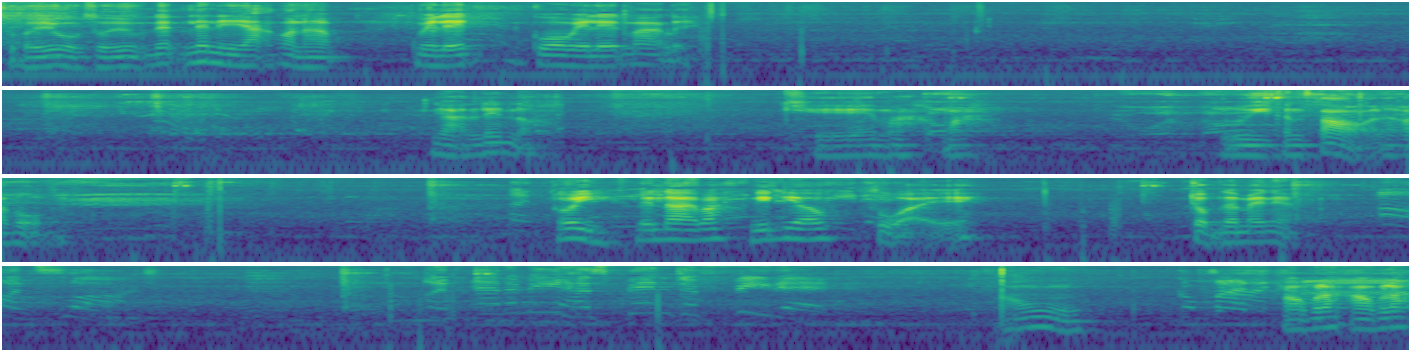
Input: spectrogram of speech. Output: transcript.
สวยอยู่สวยอยู่เล่นเล่นระยะก่อนนะครับ เวเลสกลัวเวเลสมากเลย อยากเล่นเหรอ โอเค มามาลุยกันต่อนะครับผม เฮ้ย เล่นได้ปะนิดเดียวสวย จบได้ไหมเนี่ยเอาเอาปะละเอาปะละ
